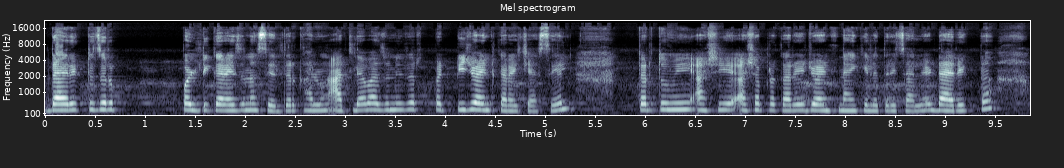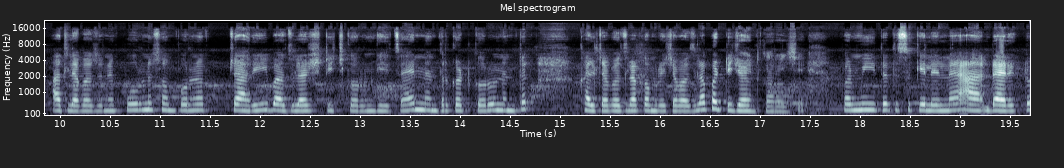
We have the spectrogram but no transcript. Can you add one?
डायरेक्ट जर पलटी करायचं नसेल तर खालून आतल्या बाजूने जर पट्टी जॉईंट करायची असेल तर तुम्ही अशी अशा प्रकारे जॉईंट नाही केलं तरी चालेल. डायरेक्ट आतल्या बाजूने पूर्ण संपूर्ण चारही बाजूला स्टिच करून घ्यायचं आहे. नंतर कट करून नंतर खालच्या बाजूला कमरेच्या बाजूला पट्टी जॉईंट करायची. पण मी इथं तसं केलेलं नाही. डायरेक्ट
